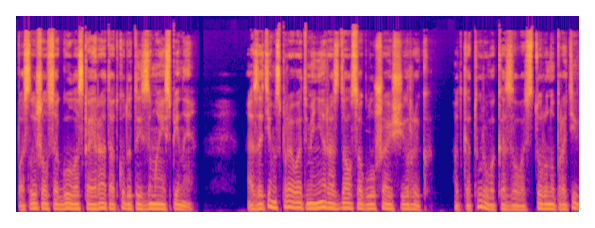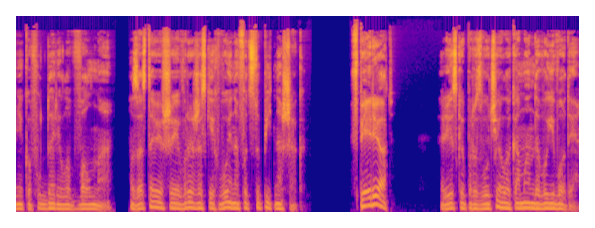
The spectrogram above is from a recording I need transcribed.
Послышался голос Кайрата откуда-то из-за моей спины. А затем справа от меня раздался оглушающий рык, от которого, казалось, в сторону противников ударила волна, заставившая вражеских воинов отступить на шаг. Вперед! Резко прозвучала команда воеводы,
